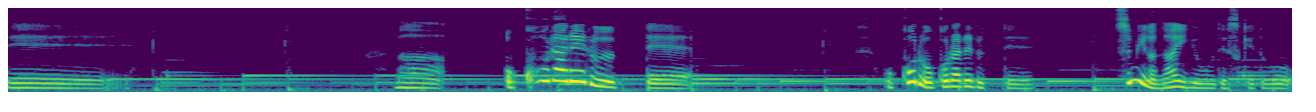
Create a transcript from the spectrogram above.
えー、まあ怒られるって怒る怒られるって罪がないようですけど、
